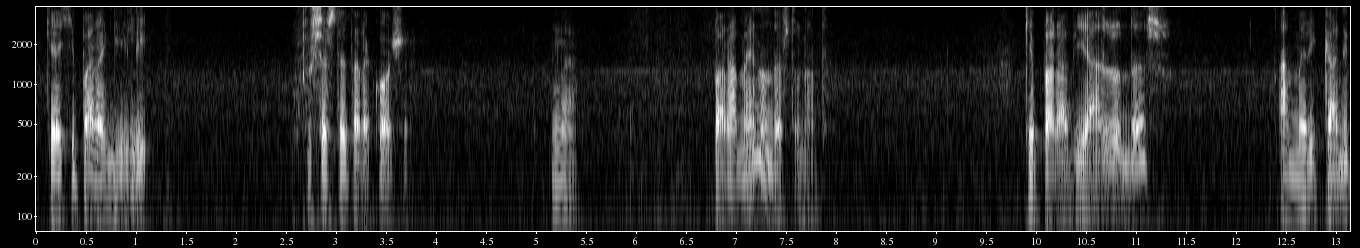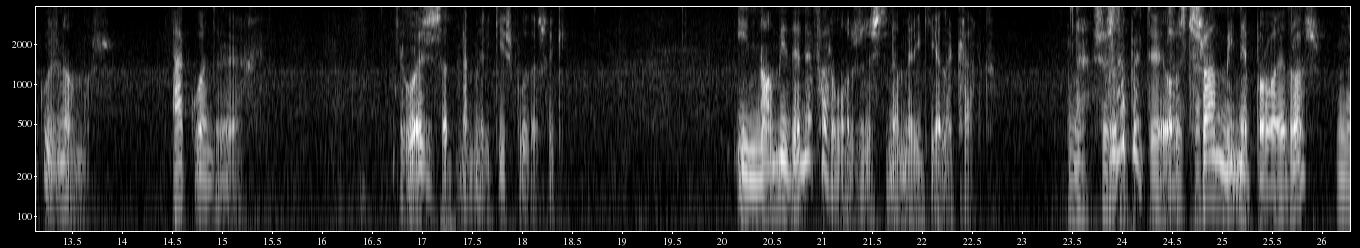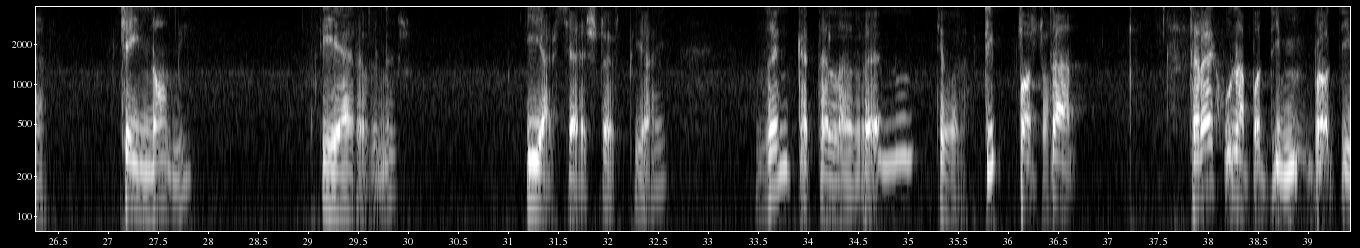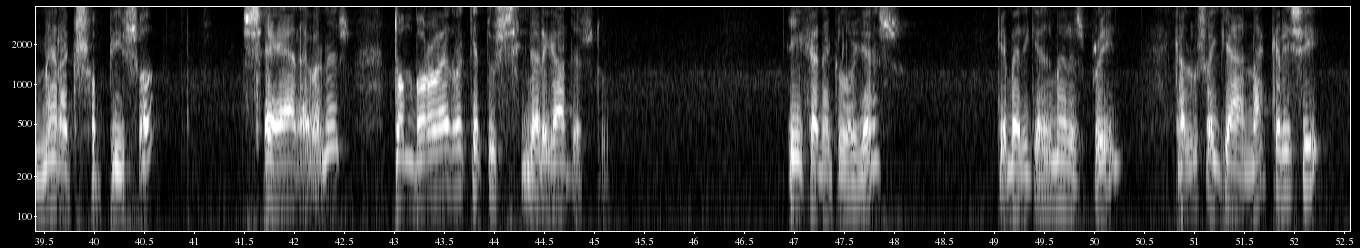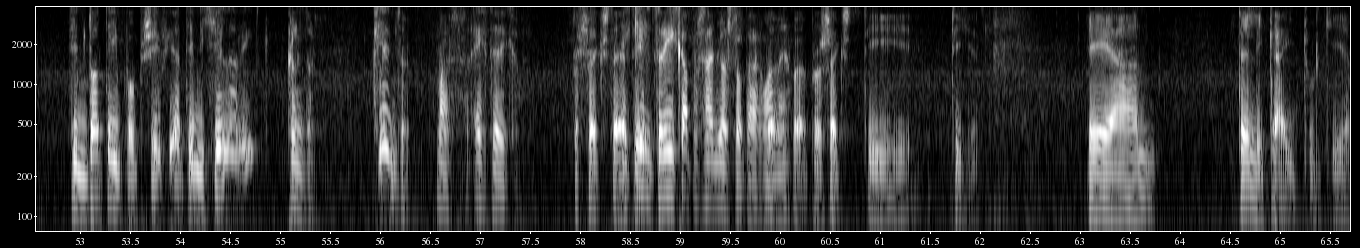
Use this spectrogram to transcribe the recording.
Και έχει παραγγείλει τους S400 Ναι. παραμένοντας στο ΝΑΤΟ και παραβιάζοντας αμερικάνικους νόμους. Άκου Ανδρέα. Εγώ έζησα την Αμερική, σπούδασα εκεί. Οι νόμοι δεν εφαρμόζονται στην Αμερική αλλά κάρτα. Ναι, σωστό. Βλέπετε, ο Σωστό. Τραμπ είναι πρόεδρος Ναι. και οι νόμοι, οι έρευνες, οι αρχές, το FBI δεν καταλαβαίνουν Τίποτα. τίποτα. Τρέχουν από την πρώτη μέρα εξωπίσω σε έρευνες τον πρόεδρο και τους συνεργάτες του. Είχαν εκλογές και μερικές μέρες πριν καλούσα για ανάκριση την τότε υποψήφια, την Χίλαρη Κλίντον. Κλίντον. Μάλιστα, έχετε δίκιο. Προσέξτε, Εκεί τι- λειτουργεί κάπως αλλιώς το πράγμα, ναι. Προ- Προσέξτε τι, τι γίνεται. Εάν τελικά η Τουρκία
